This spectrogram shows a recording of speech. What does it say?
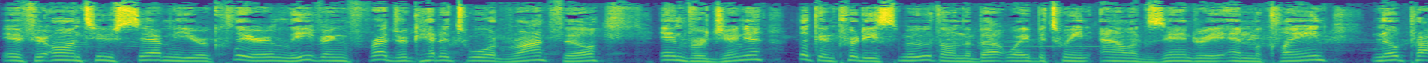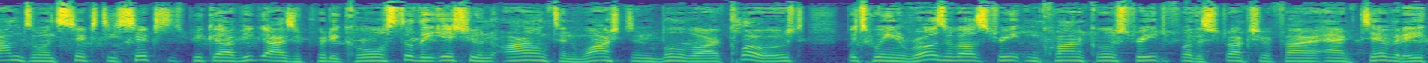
If you're on 270, you're clear, leaving Frederick headed toward Rockville. In Virginia, looking pretty smooth on the Beltway between Alexandria and McLean. No problems on 66 to speak of. You guys are pretty cool. Still the issue in Arlington, Washington Boulevard closed between Roosevelt Street and Quantico Street for the structure fire activity.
